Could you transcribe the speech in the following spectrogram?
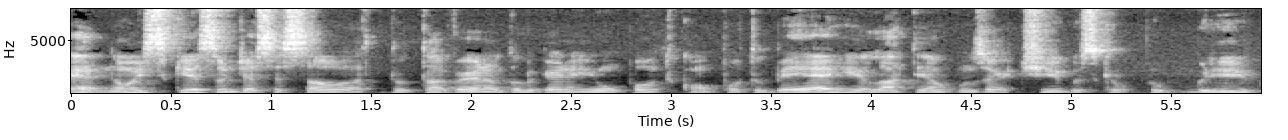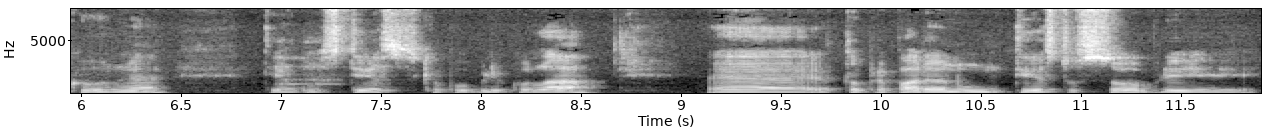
é, não esqueçam de acessar o do taverna do lugar nenhum.com.br. Lá tem alguns artigos que eu publico, né? Tem alguns textos que eu publico lá. É, eu estou preparando um texto sobre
